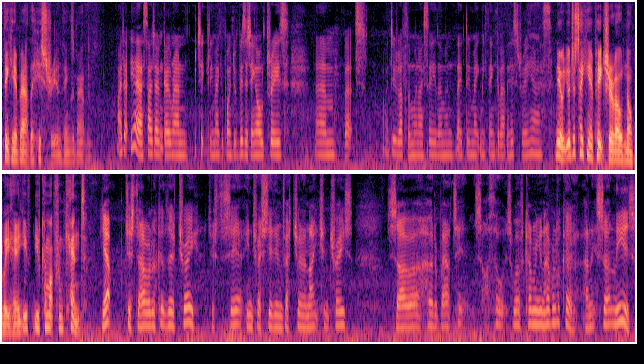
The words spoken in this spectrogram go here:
thinking about the history and things about them? I don't, yes, I don't go around particularly make a point of visiting old trees, um, but I do love them when I see them, and they do make me think about the history. Yes. Neil, you're just taking a picture of Old Knobbley here. You've you've come up from Kent. Yep, just to have a look at the tree, just to see it. Interested in veteran and ancient trees, so I uh, heard about it. So I thought it's worth coming and have a look at it, and it certainly is.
